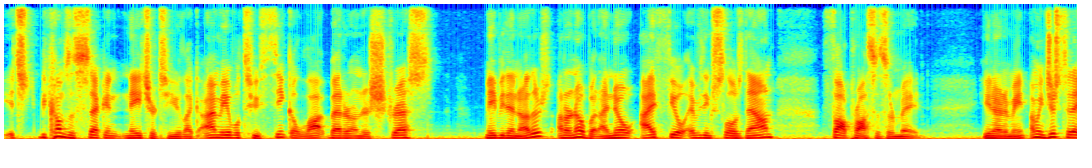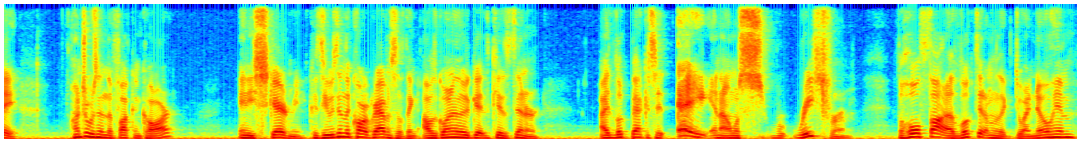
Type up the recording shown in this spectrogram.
it becomes a second nature to you. Like I'm able to think a lot better under stress, maybe than others. I don't know, but I know I feel everything slows down. Thought processes are made. You know what I mean? I mean, just today, Hunter was in the fucking car, and he scared me because he was in the car grabbing something. I was going in there to get the kids dinner. I looked back and said, "Hey!" and I almost reached for him. The whole thought, I looked at him like, "Do I know him?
